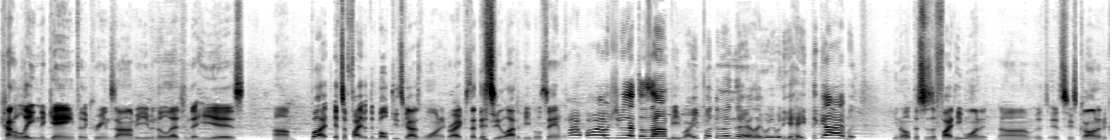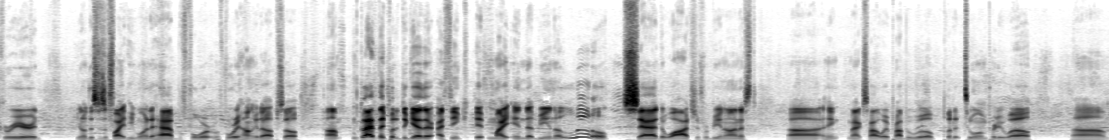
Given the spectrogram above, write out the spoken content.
kind of late in the game for the Korean Zombie, even the legend that he is. Um, but it's a fight that both these guys wanted, right? Because I did see a lot of people saying, why, why, would you do that to Zombie? Why are you putting him in there? Like, what, what do you hate the guy? But you know, this is a fight he wanted. Um, it's, it's, he's calling it a career, and you know, this is a fight he wanted to have before before he hung it up. So um, I'm glad they put it together. I think it might end up being a little sad to watch, if we're being honest. Uh, I think Max Holloway probably will put it to him pretty well. Um,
